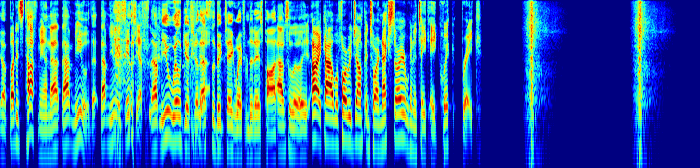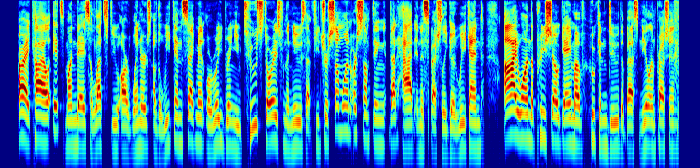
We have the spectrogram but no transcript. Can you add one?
Yep. But it's tough, man. That that Mu, that, that Mu will get you. that Mu will get you. That's yeah. the big takeaway from today's pod. Absolutely. All right, Kyle. Before we jump into our next story, we're going to take a quick break. All right, Kyle, it's Monday, so let's do our winners of the weekend segment where we bring you two stories from the news that feature someone or something that had an especially good weekend. I won the pre show game of who can do the best Neil impression.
